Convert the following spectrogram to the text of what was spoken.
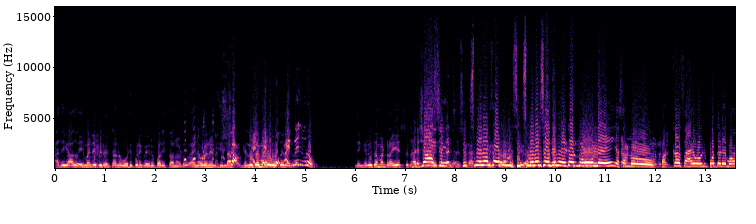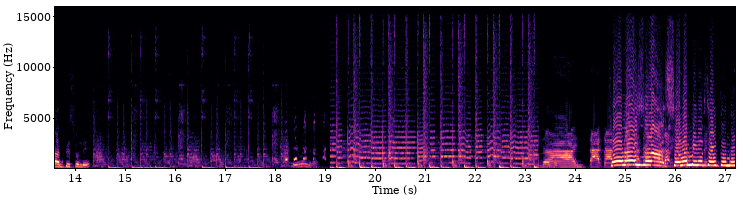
అది కాదు ఏమని చెప్పింది తెలుసా? నువ్వు ఓడిపో నీకు వెయ్యి రూపాయలు ఇస్తాడు అయినా కూడా నేను తిన్నా పోతలేదు నేను గెలుద్దామని ట్రై చేస్తున్నా. సిక్స్ మినిట్స్ అవుతుంది. సిక్స్ మినిట్స్ అవుతుంది. ఇంకా టూ ఉన్నాయి. అసలు పక్కా సాయి ఓడిపోతాడేమో అనిపిస్తుంది. ఏమైందిరా? సో సెవెన్ మినిట్స్ అవుతుంది.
